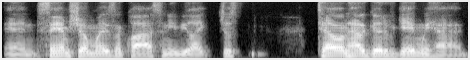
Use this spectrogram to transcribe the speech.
and Sam Shumway's in the class and he'd be like, just telling how good of a game we had.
